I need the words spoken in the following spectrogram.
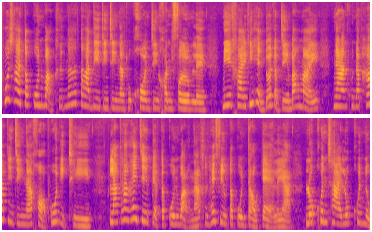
ผู้ชายตระกูลหวังคือหน้าตาดีจริง ๆ นะทุกคนจริงคอนเฟิร์มเลย มีใครที่เห็นด้วยกับจริงบ้างไหม งานคุณภาพจริง ๆ นะขอพูดอีกที แล้วถ้าให้จริงเปรียบตระกูลหวังนะ คือให้ฟิลตระกูลเก่าแก่เลยอะลุกคุณชายลุกคุณหนู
